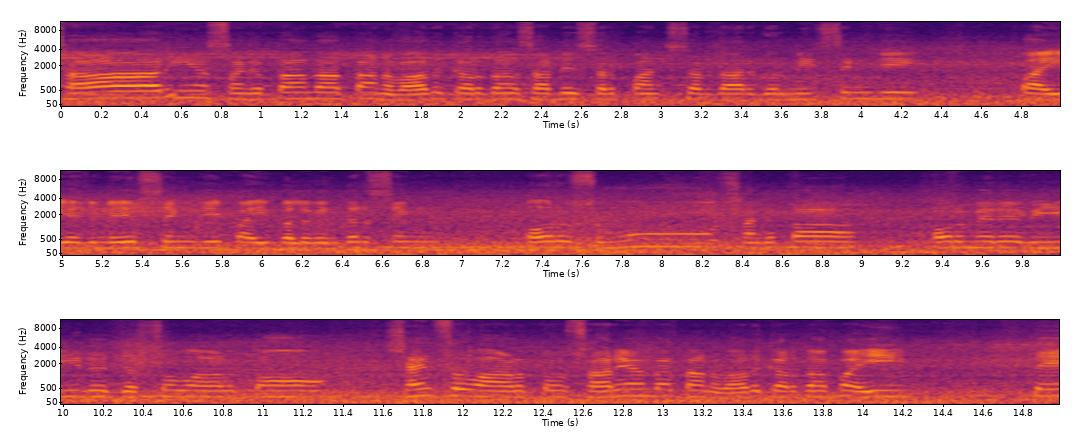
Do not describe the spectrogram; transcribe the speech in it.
ਸਾਰੀਆਂ ਸੰਗਤਾਂ ਦਾ ਧੰਨਵਾਦ ਕਰਦਾ, ਸਾਡੇ ਸਰਪੰਚ ਸਰਦਾਰ ਗੁਰਮੀਤ ਸਿੰਘ ਜੀ ਭਾਈ ਅਜਮੇਰ ਸਿੰਘ ਜੀ, ਭਾਈ ਬਲਵਿੰਦਰ ਸਿੰਘ ਔਰ ਸਮੂਹ ਸੰਗਤਾਂ ਔਰ ਮੇਰੇ ਵੀਰ ਜੱਸੋਵਾਲ ਤੋਂ ਸੈਂਸੋਵਾਲ ਤੋਂ ਸਾਰਿਆਂ ਦਾ ਧੰਨਵਾਦ ਕਰਦਾ ਭਾਈ। ਤੇ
